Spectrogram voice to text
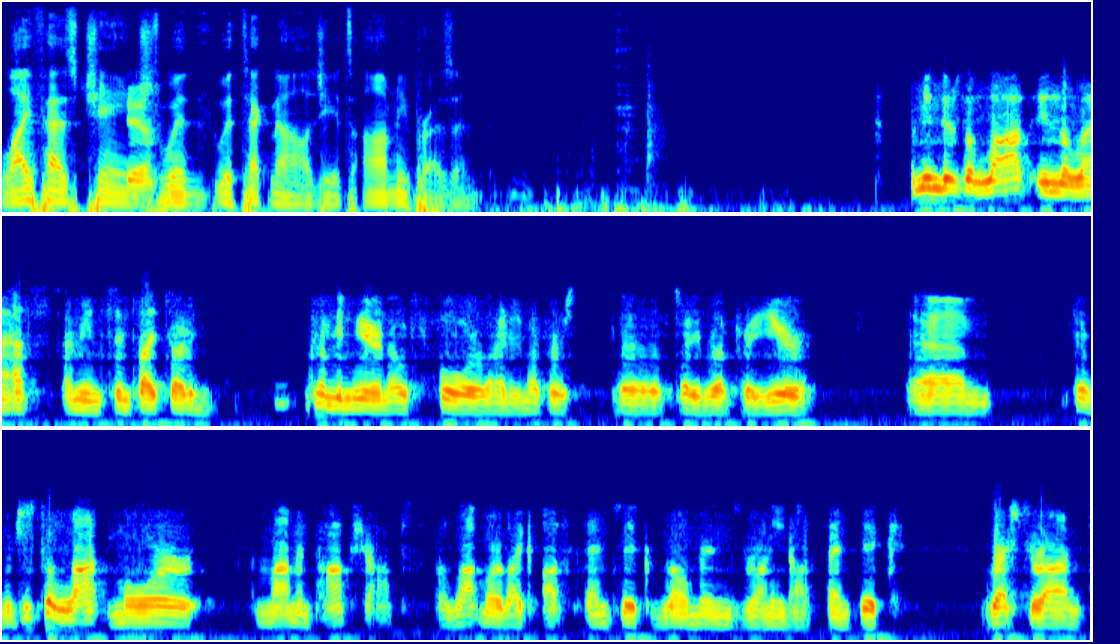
life has changed Yeah. with, with technology. It's omnipresent. I mean, there's a lot in the last. I mean, since I started coming here in '04 when I did my first uh, study abroad for a year, um, there were just a lot more mom and pop shops, a lot more like authentic Romans running authentic restaurants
